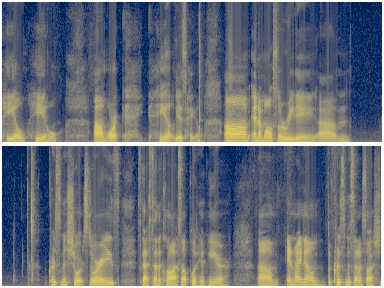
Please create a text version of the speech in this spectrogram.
Hale, Hale, um, or Hale is Hale. Um, and I'm also reading um, Christmas short stories. It's got Santa Claus. I'll put him here. Um, and right now, the Christmas Santa Claus,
